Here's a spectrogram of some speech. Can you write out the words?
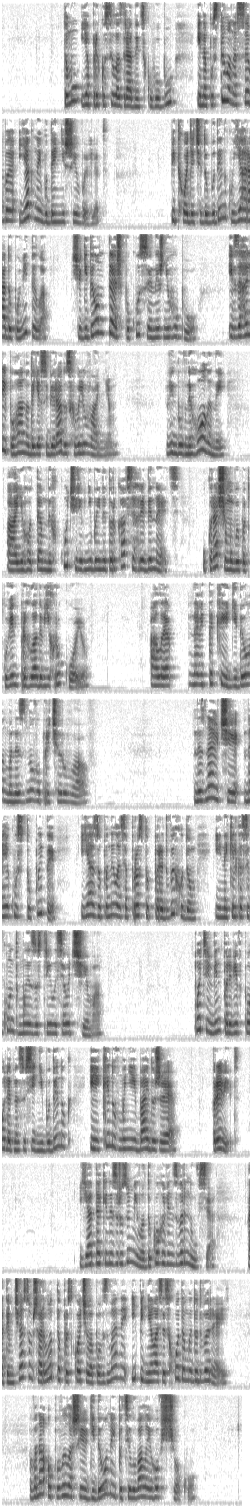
Тому я прикусила зрадницьку губу і напустила на себе якнайбуденніший вигляд. Підходячи до будинку, я радо помітила, що Гідеон теж покусує нижню губу і взагалі погано дає собі раду з хвилюванням. Він був не голений, а його темних кучерів ніби й не торкався гребінець. У кращому випадку він пригладив їх рукою. Але навіть такий Гідеон мене знову причарував. Не знаючи, на яку ступити, я зупинилася просто перед виходом і на кілька секунд ми зустрілися очима. Потім він перевів погляд на сусідній будинок і кинув мені байдуже Привіт. Я так і не зрозуміла, до кого він звернувся, а тим часом Шарлотта проскочила повз мене і піднялася сходами до дверей. Вона оповила шию Гідеона і поцілувала його в щоку.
